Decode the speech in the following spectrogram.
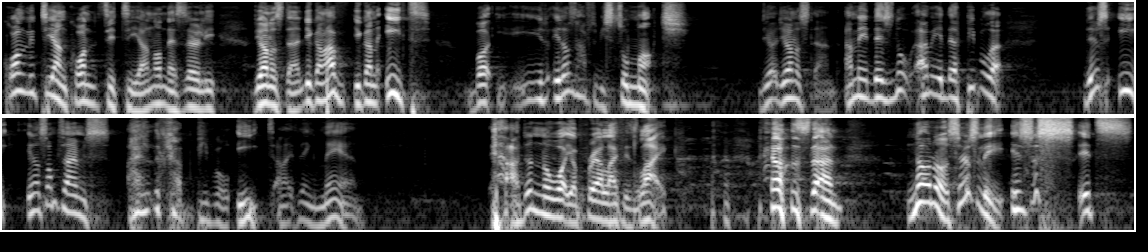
quality and quantity are not necessarily. Do you understand? You can have you can eat, but it doesn't have to be so much. Do you, do you understand? I mean, there's no. I mean, there are people that they just eat. You know, sometimes I look at people eat, and I think, man, I don't know what your prayer life is like. you understand? No, no, seriously. It's just, it's,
